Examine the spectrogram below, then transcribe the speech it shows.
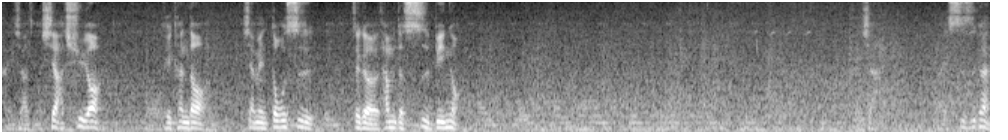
看一要怎么下去哦。我可以看到下面都是这个他们的士兵哦。等一下，来试试看，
